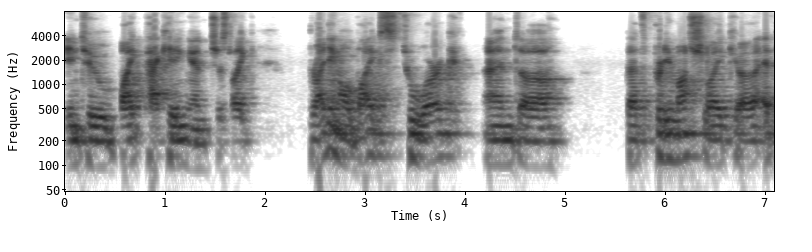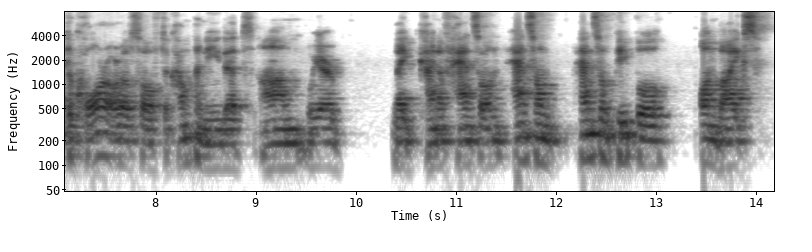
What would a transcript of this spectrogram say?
into bike packing and just like riding our bikes to work. And uh, that's pretty much like uh, at the core also of the company that um, we are like kind of hands-on, hands-on, hands-on people on bikes.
